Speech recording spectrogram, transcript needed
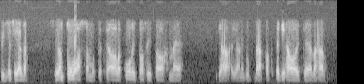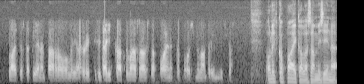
Kyllä se sieltä se on tulossa, mutta se alku oli tosi tahmea. Ja, ja niin kuin teki ihan oikein vähän laittoi sitä pienempää roolia ja yritti sitäkin kautta vähän saada sitä painetta pois Nylanderin niskasta. Olitko paikalla Sami siinä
